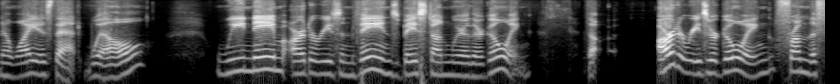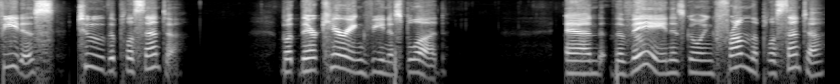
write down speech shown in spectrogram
Now why is that? Well, we name arteries and veins based on where they're going. The arteries are going from the fetus to the placenta, but they're carrying venous blood. And the vein is going from the placenta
